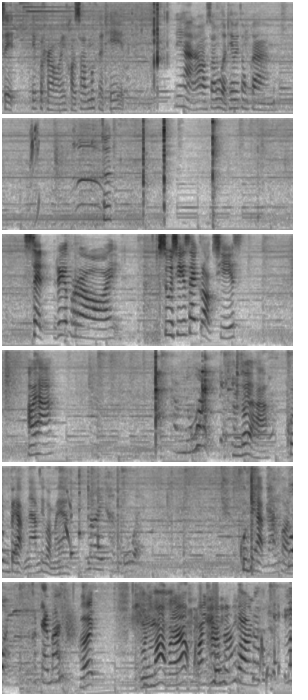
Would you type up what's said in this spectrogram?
เสร็จเรียบร้อยขอซอสมะเขือเทศ นี่ค่ะเราเอาซอสมะเขือเทศไว้ตรงกลางตึ๊ดเสร็จเรียบร้อย ซูชิไส้กรอกชีส เอาไหมคะทำด้วยทำด้วยเหรอคะ คุณไปอาบน้ำดีกว่าไหมอะไม่ทำด้วย คุณไปอาบน้ำก่อน ด้วยเข้าใจไหมเฮ้ย มันมากไปแล้ว ไปอาบน้ำก่อน ไป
